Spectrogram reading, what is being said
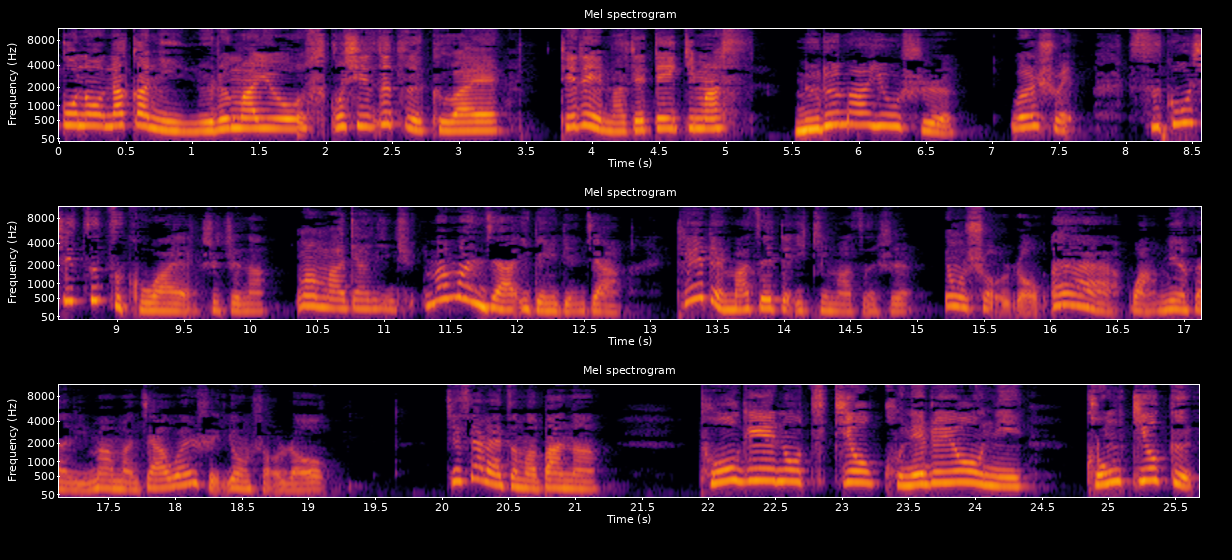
粉の中にぬるま湯を少しずつ加え、手で混ぜていきます。ぬるま湯是温水。少しずつ加え是指呢？慢慢加进去。慢慢加，一点一点加。手で混ぜていきます是用手揉。哎，往面粉里慢慢加温水，用手揉。接下来怎么办呢？陶芸の土をこねるように根気よく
